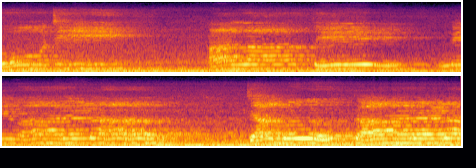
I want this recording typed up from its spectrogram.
ਖੋਜੀ ਆਲਾ ਤੇ ਨਿਵਾਰਣਾ ਜਮ ਕਾਰਣਾ।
